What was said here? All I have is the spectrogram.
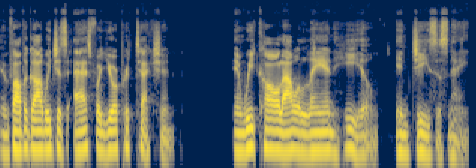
And Father God, we just ask for your protection and we call our land healed in Jesus' name.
